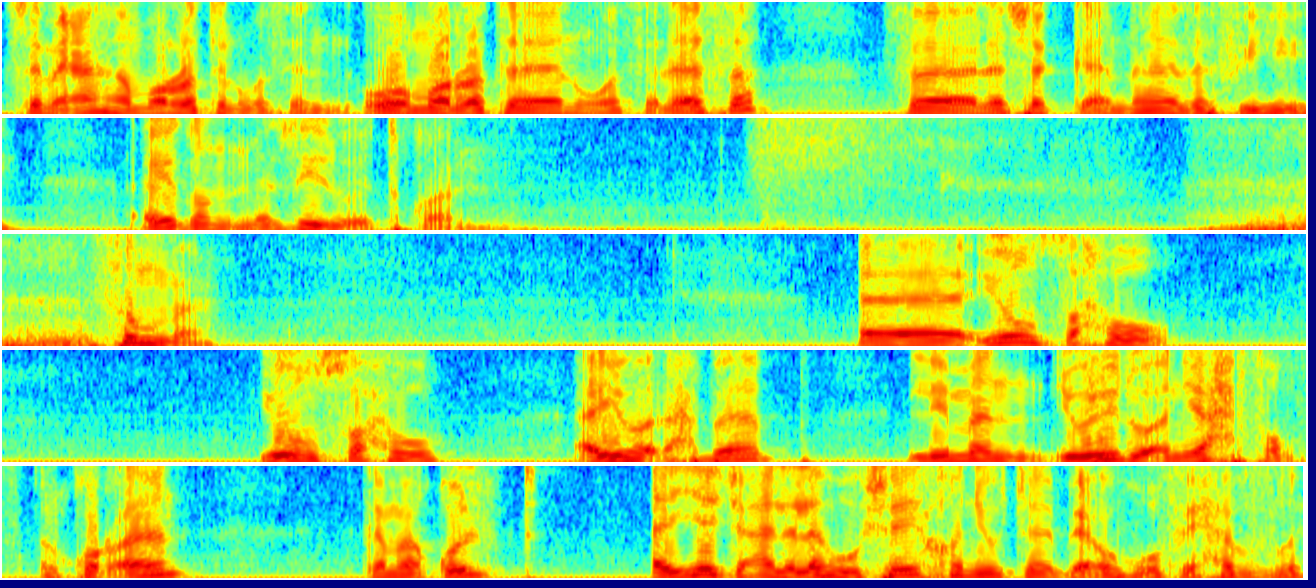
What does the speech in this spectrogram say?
سمعها مرة ومرتان وثلاثة فلا شك أن هذا فيه أيضا مزيد إتقان. ثم آه، ينصح ينصح أيها الأحباب لمن يريد أن يحفظ القرآن كما قلت أن يجعل له شيخا يتابعه في حفظه.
